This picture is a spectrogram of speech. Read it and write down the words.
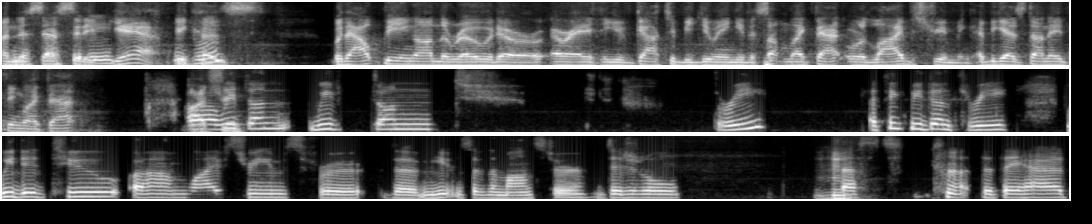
a necessity. Necessity. Yeah, because without being on the road or, or anything, you've got to be doing either something like that or live streaming. Have you guys done anything like that? Uh, we've done we've done t- three. I think we've done three. We did two um, live streams for the Mutants of the Monster digital Mhm. fest that they had,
